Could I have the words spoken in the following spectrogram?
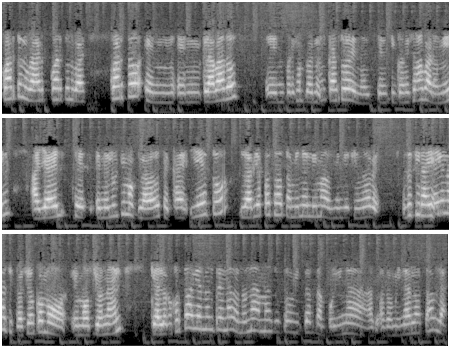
cuarto lugar, cuarto lugar, cuarto en, en clavados, en, por ejemplo, en un caso en el en sincronizado varonil, allá él se- en el último clavado se cae, y eso le había pasado también en Lima 2019. Es decir, ahí hay una situación como emocional que a lo mejor todavía no ha entrenado, no nada más es subirte al trampolín a, dominar la tabla.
